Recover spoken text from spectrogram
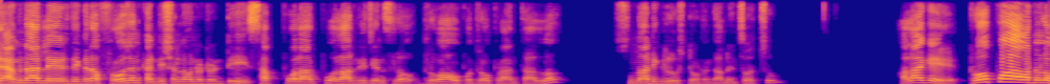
లామినార్ లేయర్ దగ్గర ఫ్రోజన్ కండిషన్లో ఉన్నటువంటి సబ్ పోలార్ పోలార్ రీజియన్స్లో ధ్రువ ఉపద్రవ ప్రాంతాల్లో సున్నా డిగ్రీలు ఉష్ణోగ్రతను గమనించవచ్చు. అలాగే ట్రోపో ఆవరణలో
